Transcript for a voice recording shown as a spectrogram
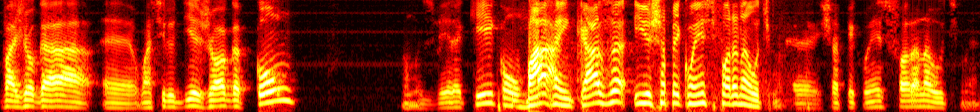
vai jogar. É, o Marcílio Dias joga com. Vamos ver aqui, com o Barra, Barra em casa e o Chapecoense fora na última. É, Chapecoense fora na última.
